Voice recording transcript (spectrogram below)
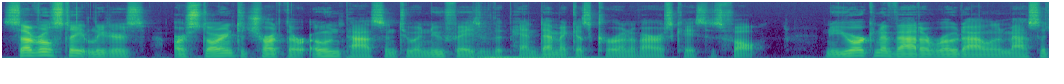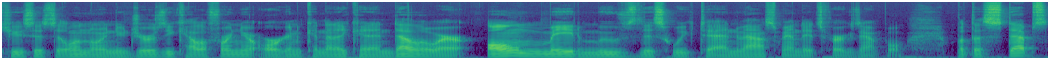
Several state leaders are starting to chart their own paths into a new phase of the pandemic as coronavirus cases fall. New York, Nevada, Rhode Island, Massachusetts, Illinois, New Jersey, California, Oregon, Connecticut, and Delaware all made moves this week to end mask mandates, for example. But the steps,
